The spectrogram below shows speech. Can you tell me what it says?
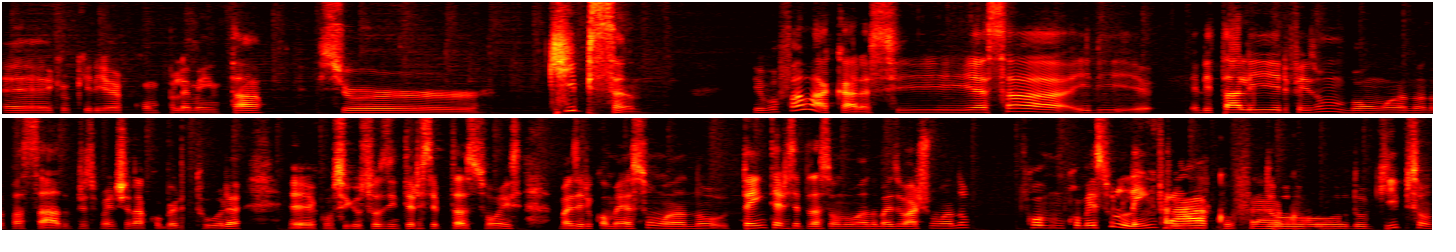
é, que eu queria complementar, senhor Gibson, eu vou falar, cara, se essa. Ele, ele tá ali, ele fez um bom ano ano passado, principalmente na cobertura, é, conseguiu suas interceptações, mas ele começa um ano. Tem interceptação no ano, mas eu acho um ano. Um começo lento Fraco, fraco. do, do Gibson.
